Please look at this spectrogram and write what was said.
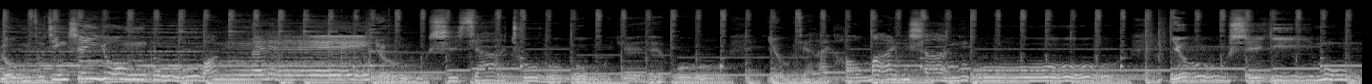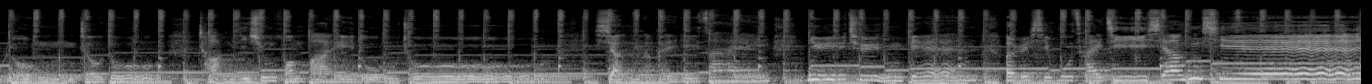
龙族精神永不忘哎。又是夏初五月五，又见艾蒿满山谷，又是一幕龙舟渡，长吟雄黄白杜出。湘南北在女裙边，儿媳五彩吉祥线。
